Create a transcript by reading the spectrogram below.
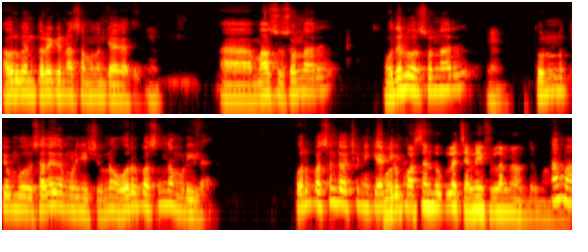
அவருக்கு அந்த துறைக்கு என்ன சம்மந்தம். ஆஹ் மாசு சொன்னாரு முதல்வர் சொன்னாரு ம். தொண்ணூத்தி ஒன்பது சதவீதம் முடிஞ்சிச்சு. இன்னும் ஒரு பர்சன்ட் தான் முடியல. ஒரு பர்சன்ட் வச்சு நீ ஒரு கேட்டீங்க பர்சன்ட்டுக்குள்ள சென்னை ஃபுல்லாமே வந்துருமா? ஆமா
